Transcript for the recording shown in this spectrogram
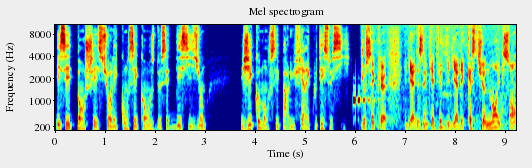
et s'est penchée sur les conséquences de cette décision j'ai commencé par lui faire écouter ceci. Je sais qu'il y a des inquiétudes, il y a des questionnements, ils sont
